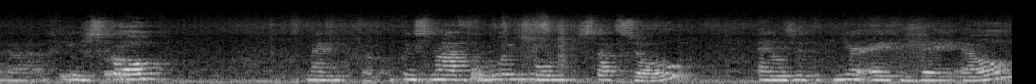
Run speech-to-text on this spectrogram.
uh, gyroscoop. Mijn kunstmatige horizon staat zo. En dan zet ik hier even BL.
